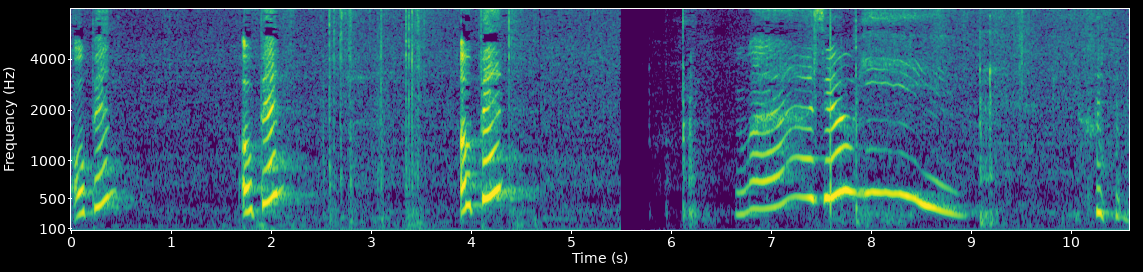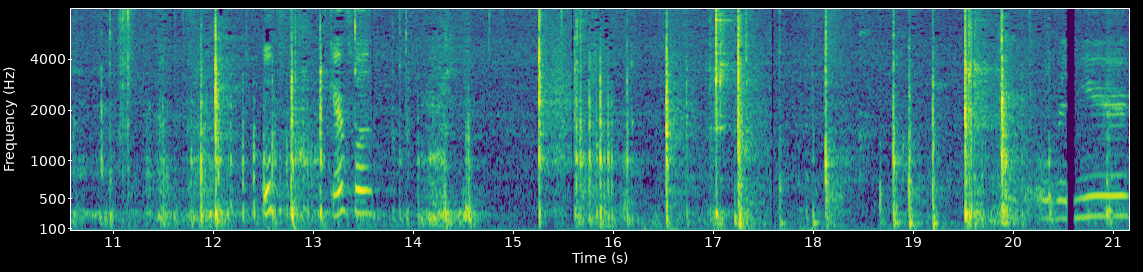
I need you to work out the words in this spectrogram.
Open? Open? Open? Wow, Zoe! oh, careful. Open here.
